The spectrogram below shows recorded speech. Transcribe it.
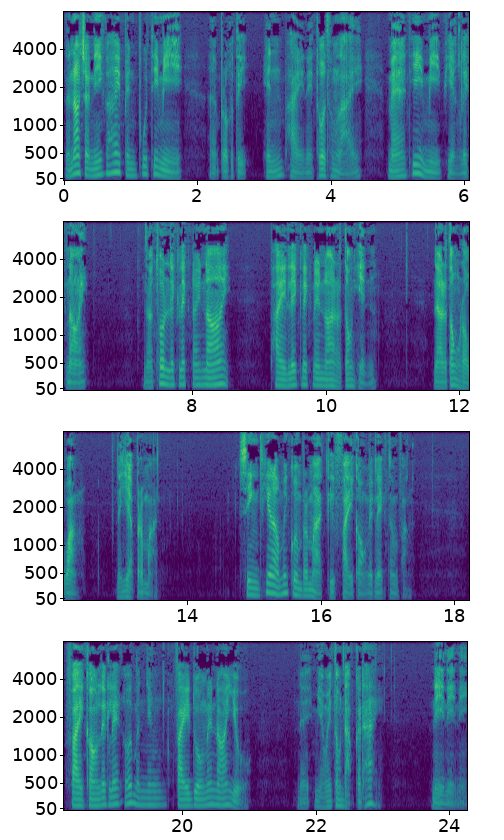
นะนอกจากนี้ก็ให้เป็นผู้ที่มีปกติเห็นภัยในโทษทั้งหลาย แม้ที่มีเพียงเล็กน้อยนะโทษเล็กๆ น้อยๆ ภัยเล็กๆ น้อยๆ เราต้องเห็นนะเราต้องระวังนะอย่าประมาท สิ่งที่เราไม่ควรประมาทคือไฟกองเล็กๆทำฟัง ไฟกองเล็กๆ เอ้ยมันยังไฟดวงน้อยๆ อยู่ นะยังไม่ต้องดับก็ได้ นี่นี่นี่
